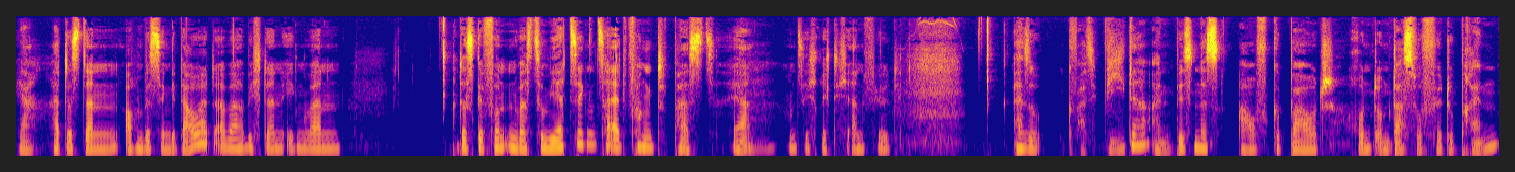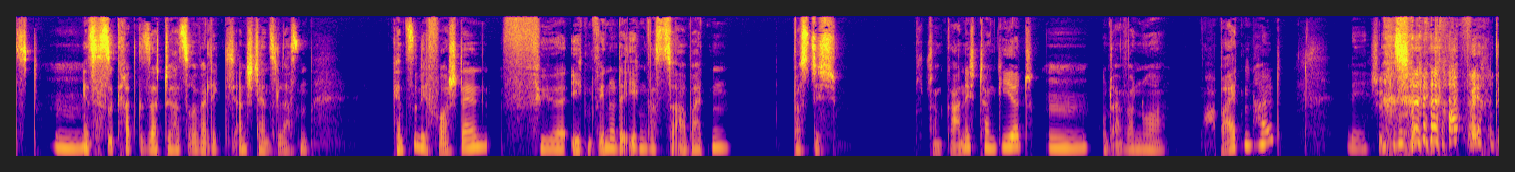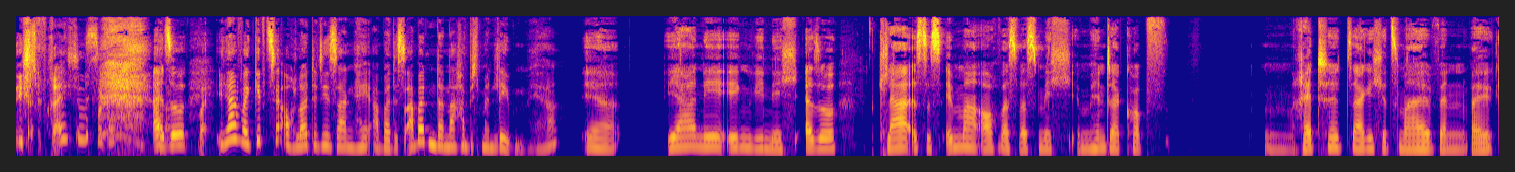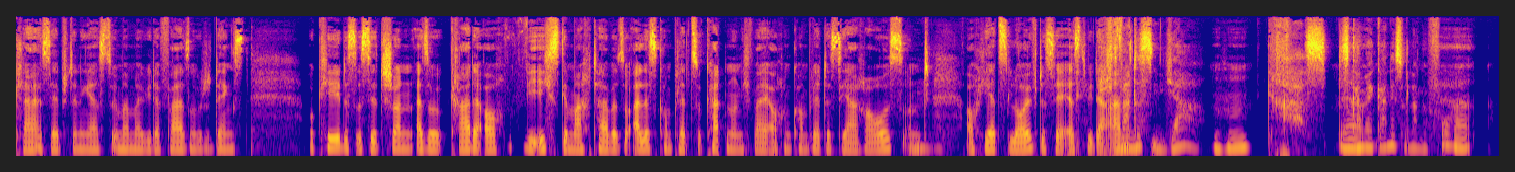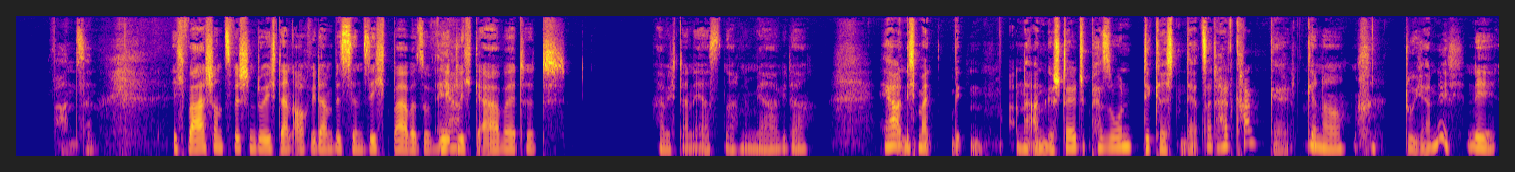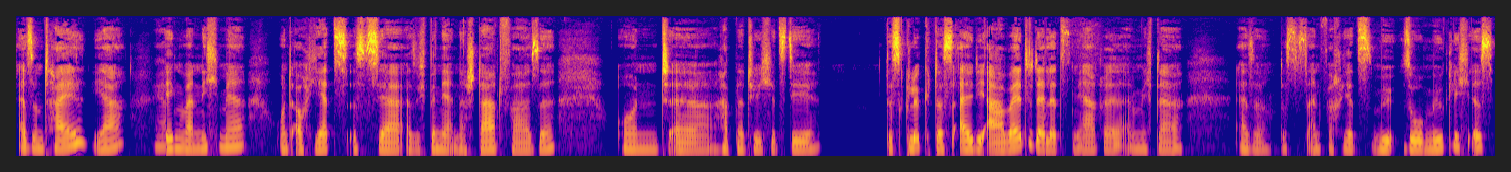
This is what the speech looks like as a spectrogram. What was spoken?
ja, hat es dann auch ein bisschen gedauert, aber habe ich dann irgendwann das gefunden, was zum jetzigen Zeitpunkt passt, ja, mhm. und sich richtig anfühlt. Also quasi wieder ein Business aufgebaut rund um das, wofür du brennst. Mhm. Jetzt hast du gerade gesagt, du hast überlegt, dich anstellen zu lassen. Kannst du dir vorstellen, für irgendwen oder irgendwas zu arbeiten, was dich dann gar nicht tangiert mhm. und einfach nur arbeiten halt? Nee. Schüttelst du den Kopf, während ich spreche? Also, ja, weil gibt's ja auch Leute, die sagen, hey, aber das Arbeiten, danach habe ich mein Leben, ja? Ja. Ja, nee, irgendwie nicht. Also, klar ist es immer auch was, was mich im Hinterkopf hm, rettet, sage ich jetzt mal, wenn, weil klar als Selbstständiger hast du immer mal wieder Phasen, wo du denkst, okay, das ist jetzt schon, also gerade auch, wie ich es gemacht habe, so alles komplett zu cutten und ich war ja auch ein komplettes Jahr raus und mhm. auch jetzt läuft es ja erst wieder Echt, an. War das ein Jahr? Mhm. Krass. Das ja. kam mir gar nicht so lange vor. Ja. Wahnsinn. Ich war schon zwischendurch dann auch wieder ein bisschen sichtbar, aber so wirklich ja. gearbeitet habe ich dann erst nach einem Jahr wieder. Ja, und ich meine, eine angestellte Person, die kriegt in der Zeit halt Krankgeld. Ne? Genau. Du ja nicht. Nee, also ein Teil, ja, ja, irgendwann nicht mehr. Und auch jetzt ist es ja, also ich bin ja in der Startphase und äh, habe natürlich jetzt die das Glück, dass all die Arbeit der letzten Jahre äh, mich da, also dass es einfach jetzt mö so möglich ist.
